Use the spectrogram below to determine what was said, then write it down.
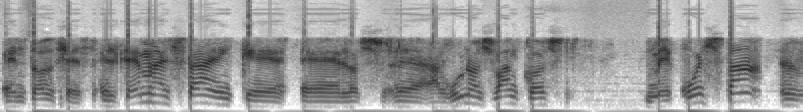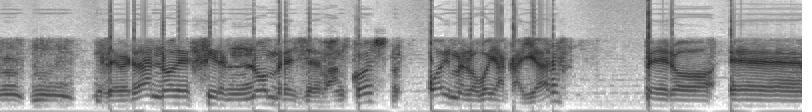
Entonces, el tema está en que eh, los, eh, algunos bancos, me cuesta mm, de verdad no decir nombres de bancos, hoy me lo voy a callar, pero eh,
